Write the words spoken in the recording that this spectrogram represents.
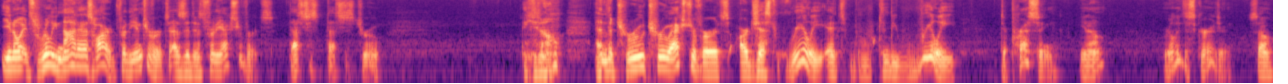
you know, it's really not as hard for the introverts as it is for the extroverts. That's just that's just true. You know, and the true true extroverts are just really it can be really depressing. You know, really discouraging. So,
